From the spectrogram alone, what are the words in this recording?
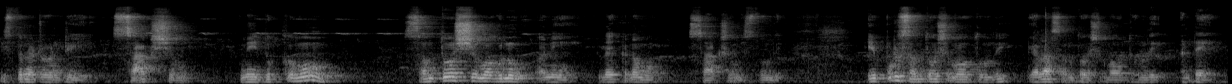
ఇస్తున్నటువంటి సాక్ష్యం మీ దుఃఖము సంతోషమగును అని లేఖనము సాక్ష్యం ఇస్తుంది ఎప్పుడు సంతోషమవుతుంది? ఎలా సంతోషమవుతుంది? అంటే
